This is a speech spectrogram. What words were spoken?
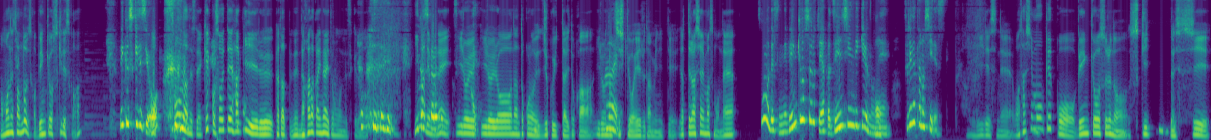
あまねさんどうですか？勉強好きですか？勉強好きですよ。そうなんですね。結構そうやってはっきり言える方ってね、なかなかいないと思うんですけど、今でもね、いろいろ、はい。いろいろなところで塾行ったりとか、いろんな知識を得るためにってやってらっしゃいますもんね。そうですね。勉強するとやっぱ前進できるのでそれが楽しいです。いいですね。私も結構勉強するの好きですし、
